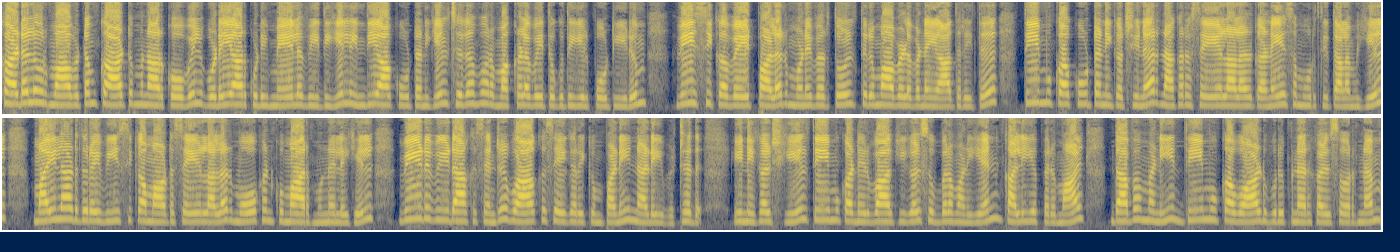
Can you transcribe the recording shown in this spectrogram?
கடலூர் மாவட்டம் காட்டுமன்னார் கோவில் உடையார்குடி மேல வீதியில் இந்தியா கூட்டணியில் சிதம்பரம் மக்களவைத் தொகுதியில் போட்டியிடும் விசிக வேட்பாளர் முனைவர் தொல் திருமாவளவனை ஆதரித்து திமுக கூட்டணி கட்சியினர் நகர செயலாளர் கணேசமூர்த்தி தலைமையில் மயிலாடுதுறை விசிக மாவட்ட செயலாளர் மோகன்குமார் முன்னிலையில் வீடு வீடாக சென்று வாக்கு சேகரிக்கும் பணி நடைபெற்றது. இந்நிகழ்ச்சியில் திமுக நிர்வாகிகள் சுப்பிரமணியன் கலியபெருமாள் தவமணி திமுக வார்டு உறுப்பினர்கள் சொர்ணம்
